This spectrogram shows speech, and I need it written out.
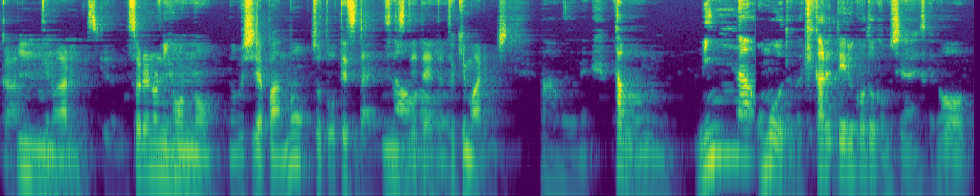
カーっていうのがあるんですけども、それの日本のノブシジャパンのちょっとお手伝いをさせていただいた時もありました。なるほどね。多分、みんな思うとか聞かれていることかもしれないですけど、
